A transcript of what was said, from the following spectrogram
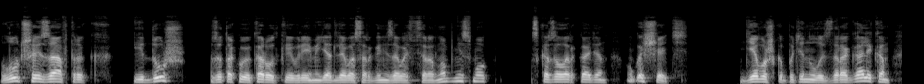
Лучший завтрак и душ за такое короткое время я для вас организовать все равно бы не смог, — сказал Аркадиан. — Угощайтесь. Девушка потянулась за рогаликом —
